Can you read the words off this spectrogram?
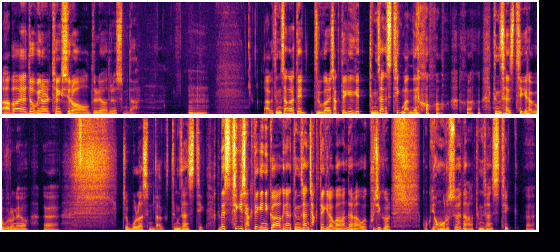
아바의 The Winner Takes It All 들려드렸습니다. 음. 아, 그 등산 갈 때 들고 가는 작대기 그게 등산 스틱 맞네요. 등산 스틱이라고 부르네요. 예. 네. 좀 몰랐습니다. 등산 스틱. 근데 스틱이 작대기니까 그냥 등산 작대기라고 하면 되나? 왜 굳이 그걸 꼭 영어로 써야 되나? 등산 스틱. 예.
